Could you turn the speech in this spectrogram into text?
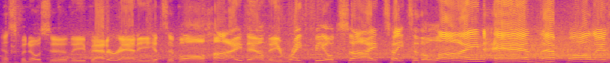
Espinosa, the batter, and he hits a ball high down the right field side, tight to the line, and that ball is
